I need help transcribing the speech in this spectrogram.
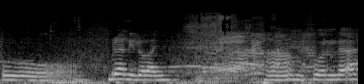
Uh berani doanya. Ampun dah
